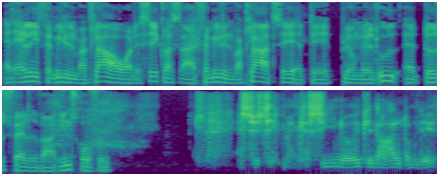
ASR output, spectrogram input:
at alle i familien var klar over det, sikre sig, at familien var klar til, at det blev meldt ud, at dødsfaldet var indtruffet? Jeg synes ikke, man kan sige noget generelt om det.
